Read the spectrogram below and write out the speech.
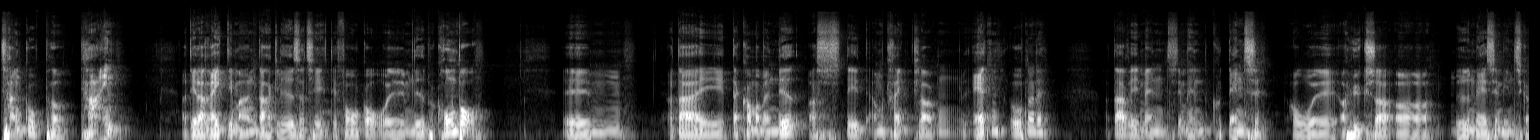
tango på kajen. Og det er der rigtig mange, der har glædet sig til. Det foregår øh, nede på Kronborg. Øh, og der, øh, der kommer man ned, og det er omkring klokken 18 åbner det. Og der vil man simpelthen kunne danse og, øh, og hygge sig og møde en masse mennesker.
